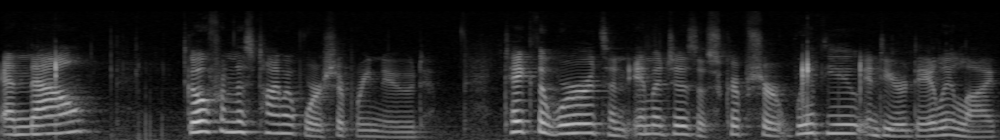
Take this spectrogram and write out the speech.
And now, go from this time of worship renewed. Take the words and images of Scripture with you into your daily life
